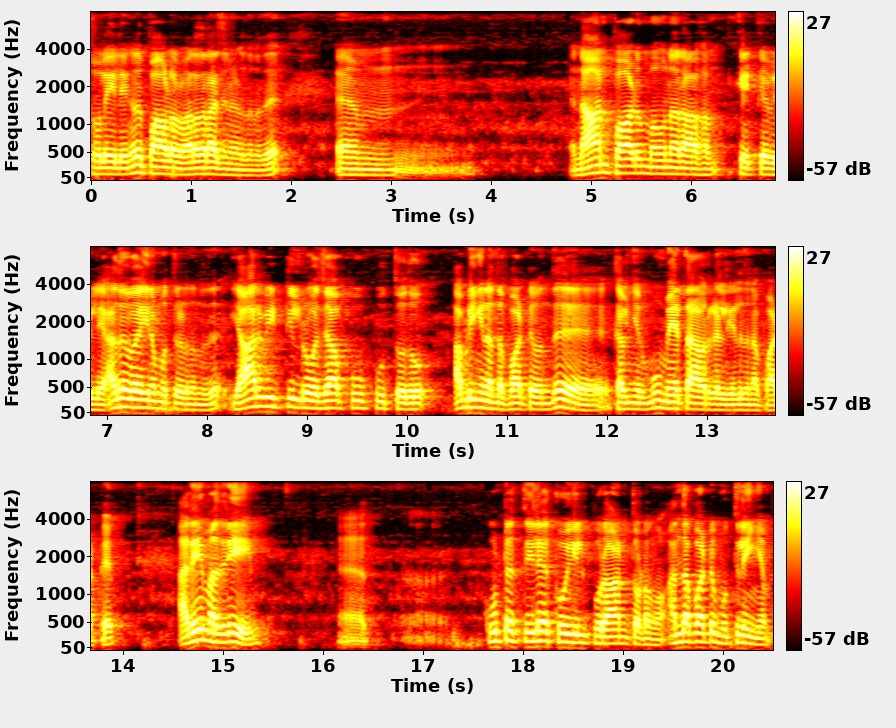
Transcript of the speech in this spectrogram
சோலையிலேங்கிறது பாவலர் வரதராஜன் எழுதுனது. நான் பாடும் மௌனராகம் கேட்கவில்லை. அது வைரமுத்து எழுதுனது. யார் வீட்டில் ரோஜா பூ பூத்ததோ அப்படிங்கிற அந்த பாட்டு வந்து கவிஞர் மு. மேத்தா அவர்கள் எழுதின பாட்டு. அதே மாதிரி கூட்டத்தில் கூட்டத்தில கோயில் புறான் தொடங்கும். அந்த பாட்டு முத்துலிங்கம்.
